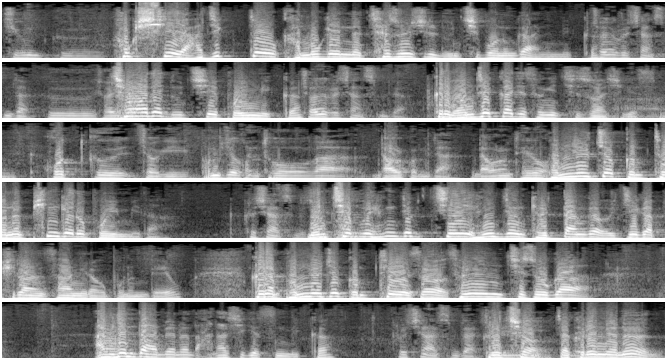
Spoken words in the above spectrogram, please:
지금 그 혹시 아직도 감옥에 있는 최순실 눈치 보는 거 아닙니까? 전혀 그렇지 않습니다. 그 청와대 눈치 보입니까? 전혀 그렇지 않습니다. 그럼 언제까지 승인 취소하시겠습니까? 곧그 저기 범죄 검토가 나올 겁니다. 나오는 대로 법률적 검토는 핑계로 보입니다. 그렇지 않습니다. 문체부 행정지 행정 결단과 의지가 필요한 사항이라고 보는데요. 그럼 법률적 검토에서 승인 취소가 안 된다 하면은 안 하시겠습니까? 그렇지는 않습니다. 그렇죠. 저희- 자, 네. 그러면은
